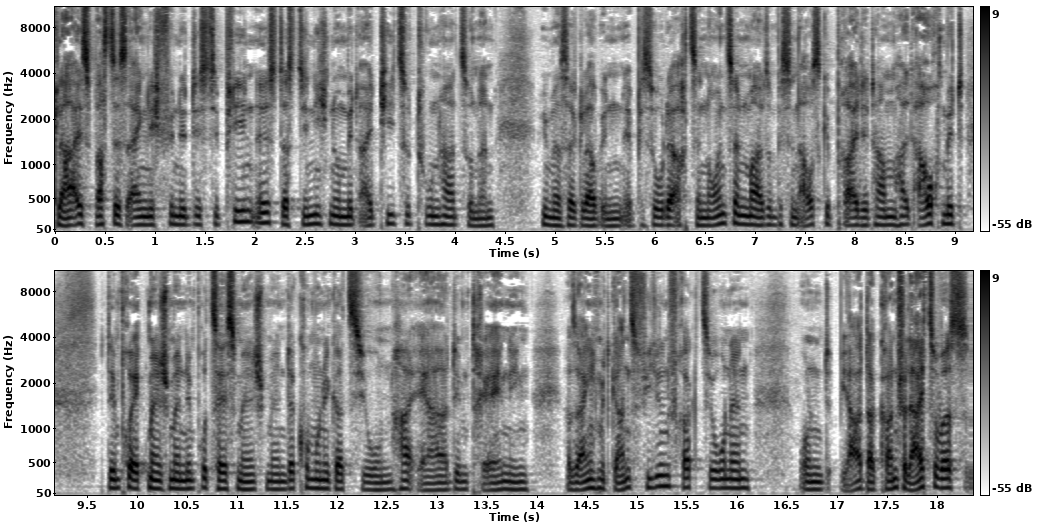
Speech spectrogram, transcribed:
klar ist, was das eigentlich für eine Disziplin ist, dass die nicht nur mit IT zu tun hat, sondern, wie wir es ja, glaube ich, in Episode 18, 19 mal so ein bisschen ausgebreitet haben, halt auch mit dem Projektmanagement, dem Prozessmanagement, der Kommunikation, HR, dem Training, also eigentlich mit ganz vielen Fraktionen. Und ja, da kann vielleicht sowas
